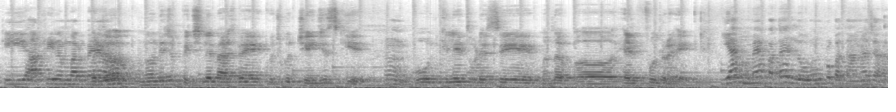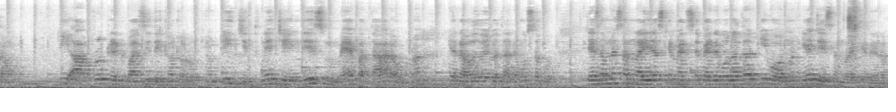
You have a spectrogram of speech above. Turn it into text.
कि आखिरी नंबर पे मतलब उन्होंने जो पिछले मैच में कुछ कुछ चेंजेस किए हम्म। वो उनके लिए थोड़े से मतलब हेल्पफुल रहे। यार मैं पता है लोगों को बताना चाह रहा हूँ। कि आप लोग क्रिकेटबाजी देखा करो क्योंकि जितने चेंजेस मैं बता रहा हूँ ना या राहुल भाई बता रहे हैं वो सब जैसे हमने सनराइजर्स के मैच से पहले बोला था कि वार्नर किया जेसन रॉय खेलेगा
